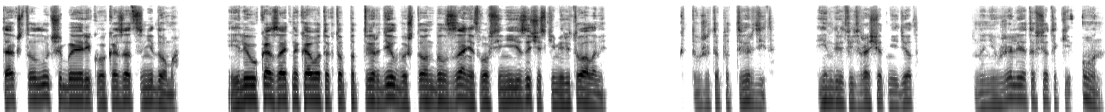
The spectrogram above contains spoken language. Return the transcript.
Так что лучше бы Эрику оказаться не дома. Или указать на кого-то, кто подтвердил бы, что он был занят вовсе не языческими ритуалами. Кто же это подтвердит? Ингрид ведь в расчет не идет. Но неужели это все-таки он?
